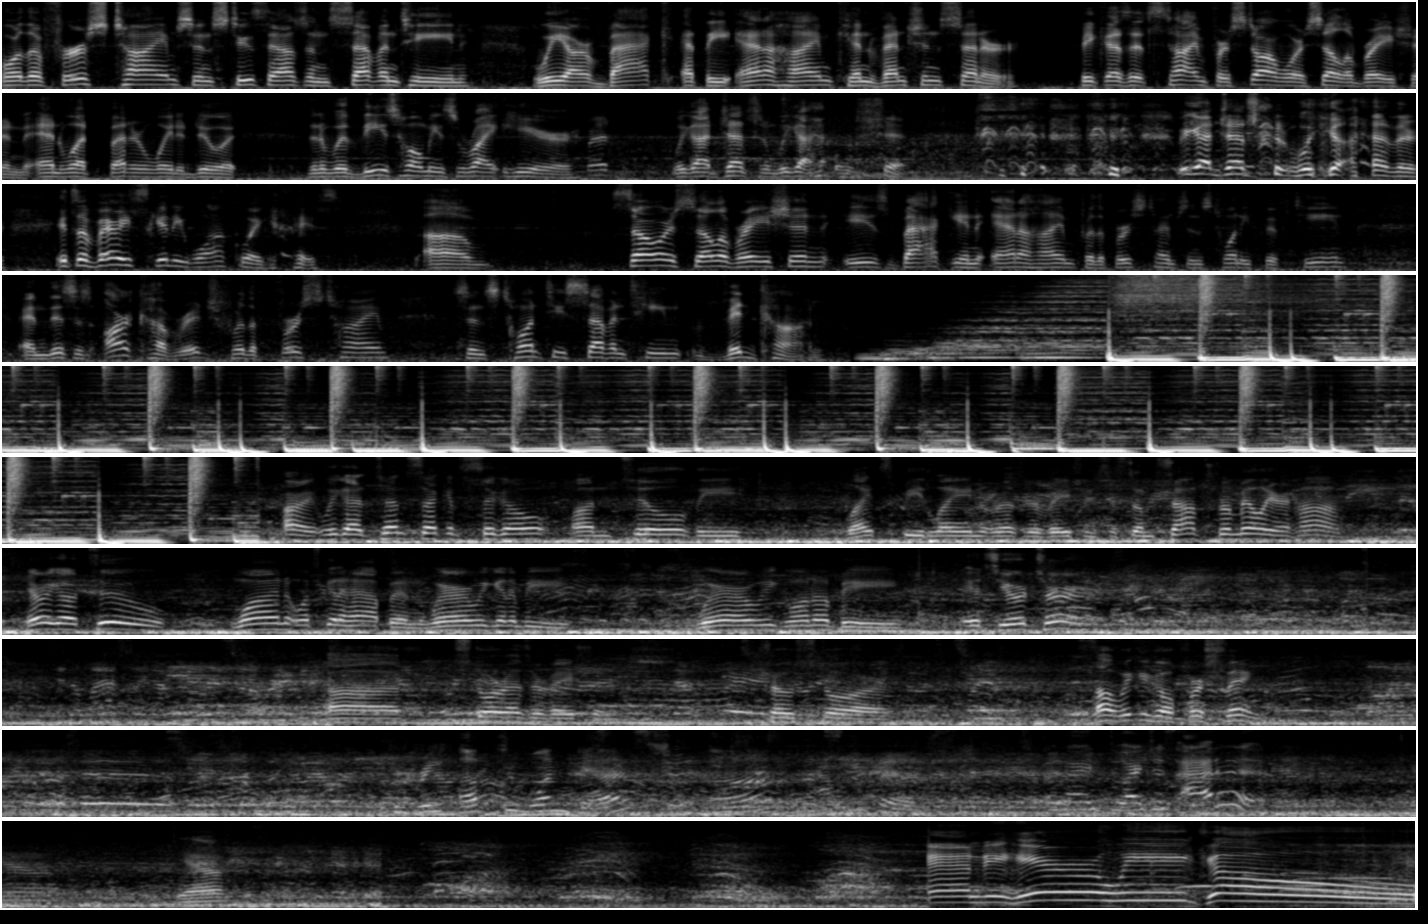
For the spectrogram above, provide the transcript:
For the first time since 2017, we are back at the Anaheim Convention Center because it's time for Star Wars Celebration. And what better way to do it than with these homies right here? Red. We got Jensen, we got, oh shit. we got Jensen, we got Heather. It's a very skinny walkway, guys. Um, Wars Celebration is back in Anaheim for the first time since 2015. And this is our coverage for the first time since 2017 VidCon. All right, we got 10 seconds to go until the Lightspeed Lane reservation system. Sounds familiar, huh? Here we go, two, one. What's gonna happen? Where are we gonna be? Where are we gonna be? It's your turn. Uh, store reservations. Show store. Oh, we could go first thing. You can bring up to one guest? Huh? That's stupid. Okay, do I just add it? Yeah. Yeah. And here we go.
